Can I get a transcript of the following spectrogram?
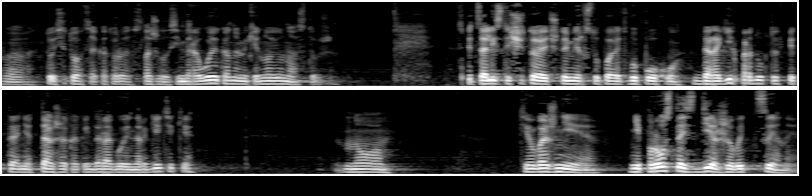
в той ситуации, которая сложилась в мировой экономике, но и у нас тоже. Специалисты считают, что мир вступает в эпоху дорогих продуктов питания, так же, как и дорогой энергетики. Но тем важнее не просто сдерживать цены.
